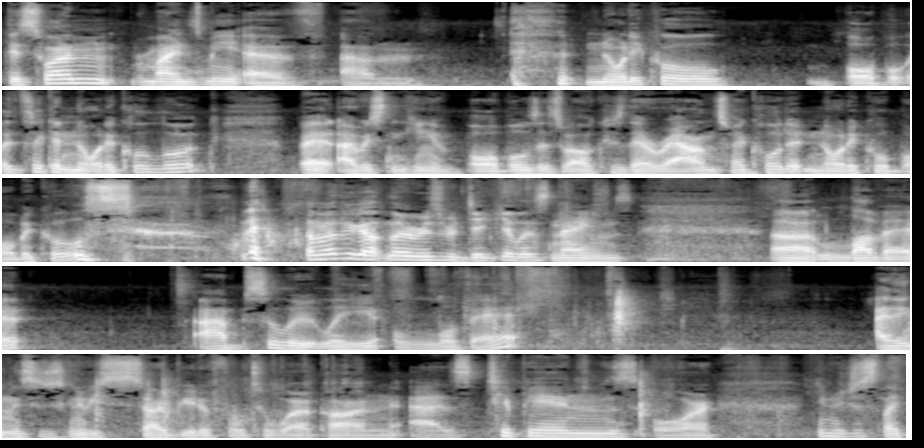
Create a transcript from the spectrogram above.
This one reminds me of um, nautical bauble. It's like a nautical look, but I was thinking of baubles as well because they're round, so I called it nautical baubicles. Some of them got those ridiculous names. Uh, love it. Absolutely love it. I think this is going to be so beautiful to work on as tip-ins or, you know, just like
